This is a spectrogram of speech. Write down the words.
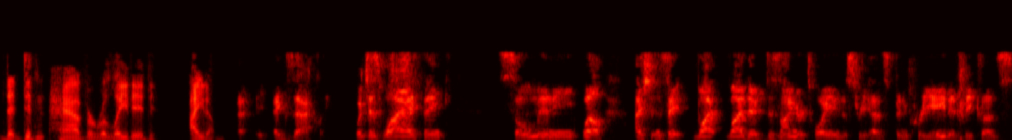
that didn't have a related item. Exactly. Which is why I think so many, well, I shouldn't say why why the designer toy industry has been created because,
